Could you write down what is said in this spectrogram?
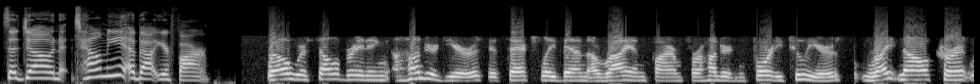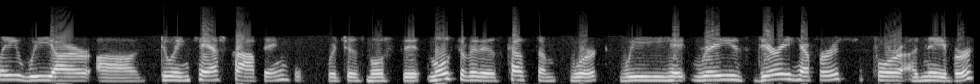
So, Joan, tell me about your farm. Well, we're celebrating 100 years. It's actually been a Ryan farm for 142 years. Right now, currently, we are uh, doing cash cropping, which is most most of it is custom work. We raise dairy heifers for a neighbor.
